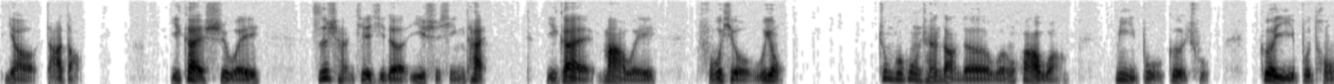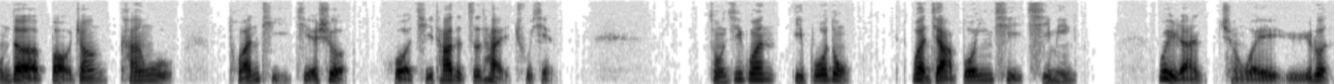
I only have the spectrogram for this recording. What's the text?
要打倒，一概视为资产阶级的意识形态，一概骂为腐朽无用。中国共产党的文化网密布各处，各以不同的报章、刊物、团体结社或其他的姿态出现。总机关一波动，万架播音器齐鸣，蔚然成为舆论。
